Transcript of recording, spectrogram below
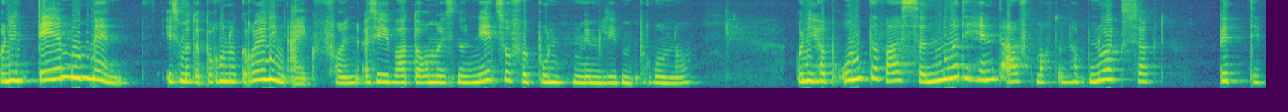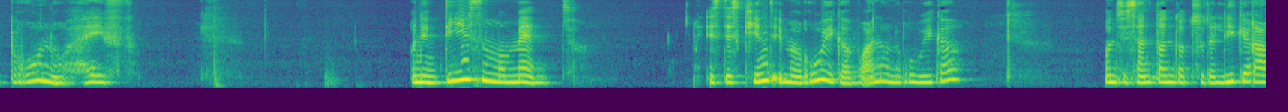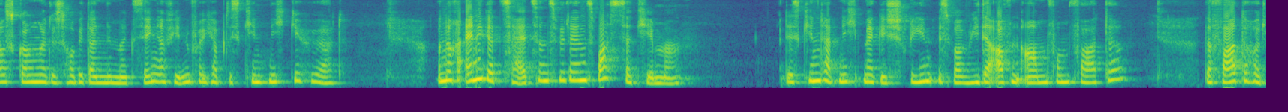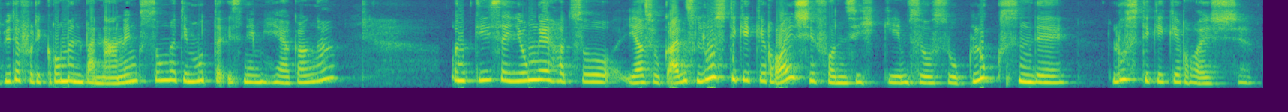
Und in dem Moment ist mir der Bruno Gröning eingefallen. Also ich war damals noch nicht so verbunden mit dem lieben Bruno. Und ich habe unter Wasser nur die Hände aufgemacht und habe nur gesagt, bitte Bruno, hilf. Und in diesem Moment ist das Kind immer ruhiger geworden und ruhiger. Und sie sind dann da zu der Liege rausgegangen, das habe ich dann nicht mehr gesehen. Auf jeden Fall, ich habe das Kind nicht gehört. Und nach einiger Zeit sind sie wieder ins Wasser gekommen. Das Kind hat nicht mehr geschrien, es war wieder auf dem Arm vom Vater. Der Vater hat wieder vor die krummen Bananen gesungen, die Mutter ist nebenher gegangen. Und dieser Junge hat so, ja, so ganz lustige Geräusche von sich gegeben, so, so glucksende, lustige Geräusche.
